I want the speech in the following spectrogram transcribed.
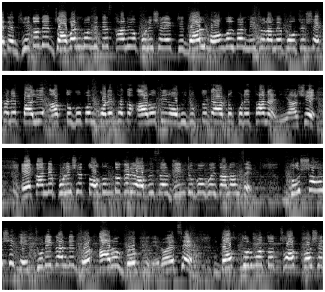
এতে ধৃতদের জবানবন্দিতে স্থানীয় পুলিশের একটি দল মঙ্গলবার মিজোরামে পৌঁছে সেখানে পালিয়ে আত্মগোপন করে থাকা আরও তিন অভিযুক্তকে আটক করে থানায় নিয়ে আসে। এ কাণ্ডে পুলিশের তদন্তকারী অফিসার রিন্টু গগৈ জানান যে দুঃসাহসিক চুরিকাণ্ডের জোর আরও গভীরে রয়েছে। দস্তুর মতো ছক কষে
